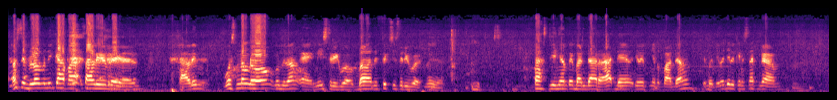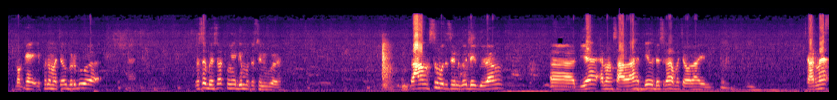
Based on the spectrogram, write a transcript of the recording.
Masih belum menikah pak. Salim ya kan? Salim gue seneng dong. Gue bilang eh ini istri gue banget fix istri gue Iya. pas dia nyampe bandara dia, dia nyampe Padang tiba-tiba dia bikin snapgram. Pakai event sama cowok berdua. Terus besoknya dia mutusin gue langsung mutusin gue dia bilang eh, dia emang salah dia udah suka sama cowok lain karena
